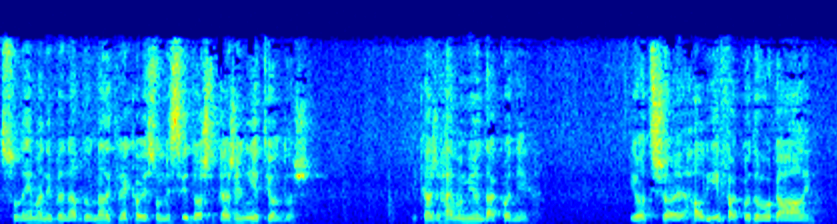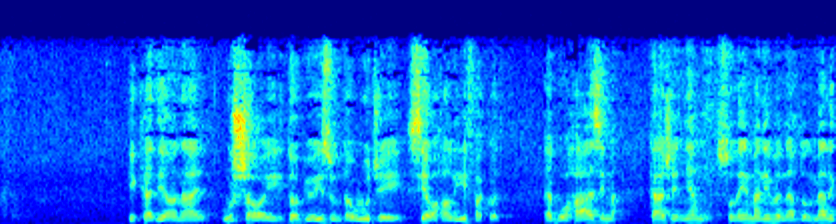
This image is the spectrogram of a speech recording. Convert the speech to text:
Sulejman ibn Abdul Melik rekao, jesu mi svi došli? Kaže, nije ti on došao. I kaže, hajmo mi onda kod njega. I otišao je halifa kod ovoga Alima. I kad je onaj ušao i dobio izum da uđe i sjeo halifa kod Ebu Hazima, kaže njemu Sulejman ibn Abdul Melik,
